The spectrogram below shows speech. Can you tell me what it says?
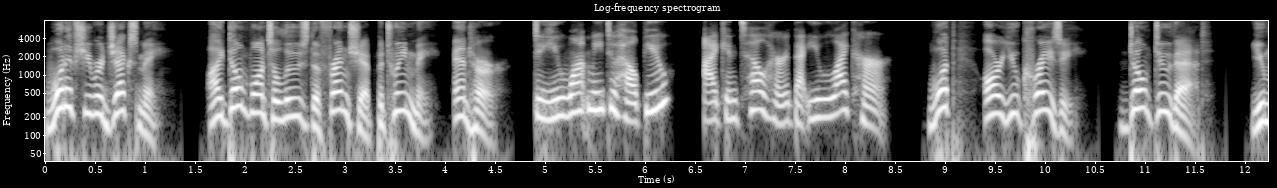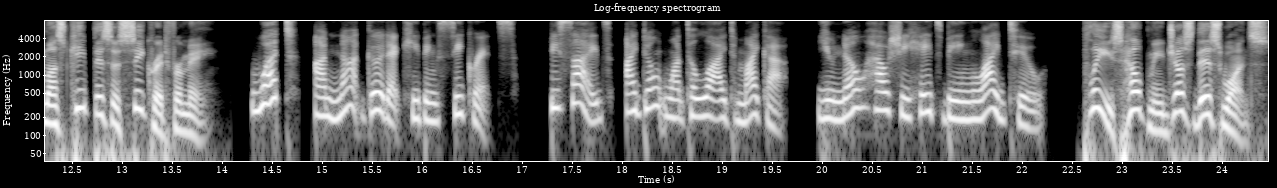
What if she rejects me? I don't want to lose the friendship between me and her. Do you want me to help you? I can tell her that you like her. What? Are you crazy? Don't do that. You must keep this a secret for me. What? I'm not good at keeping secrets. Besides, I don't want to lie to Micah. You know how she hates being lied to. Please help me just this once.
